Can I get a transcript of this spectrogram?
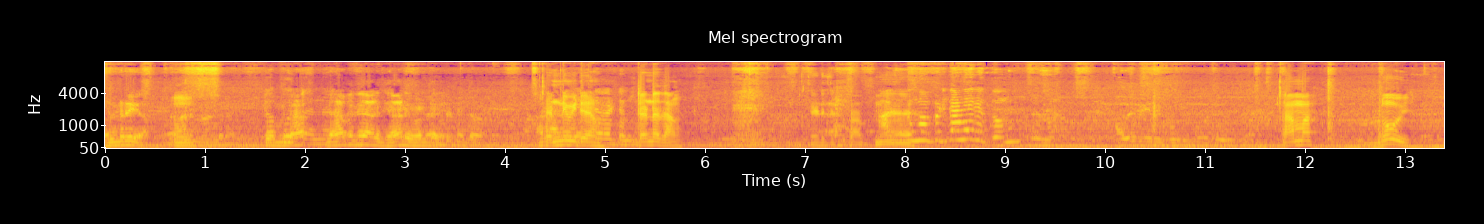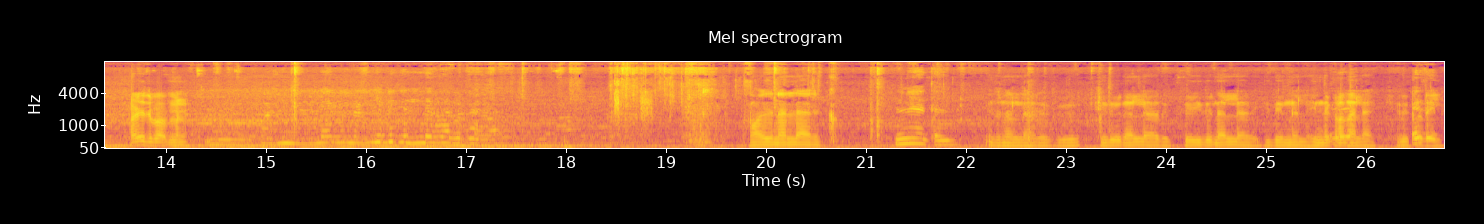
ஒன்றரையா ம். நாற்பத்தி நாலு காணு ஒன்றரை ரெண்டு மீட்டர் ரெண்டை தாங்க எடுத்துட்டு பார்ப்போம் அதுவும் அப்படித்தானே இருக்கும்? அது வீடு ஆமாம் ஓய் எடுத்துட்டு பார்ப்போம் இந்த கலர் இருக்கு ஓ இது நல்லா இருக்கு என்னது இது நல்லா இருக்கு இது நல்லா இருக்கு இது நல்லா இருக்கு இது நல்லா இந்த கலர் நல்லா இருக்கு இது கடையில்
